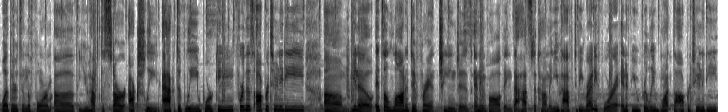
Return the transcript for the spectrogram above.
whether it's in the form of you have to start actually actively working for this opportunity. Um, you know, it's a lot of different changes and evolving that has to come, and you have to be ready for it. And if you really want the opportunity,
